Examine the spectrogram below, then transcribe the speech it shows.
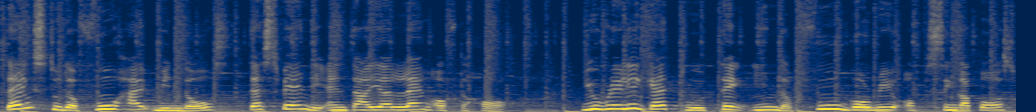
thanks to the full-height windows that span the entire length of the hall. You really get to take in the full glory of Singapore's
